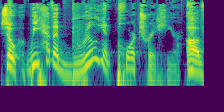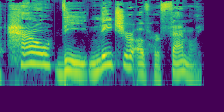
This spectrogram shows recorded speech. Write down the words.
So we have a brilliant portrait here of how the nature of her family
